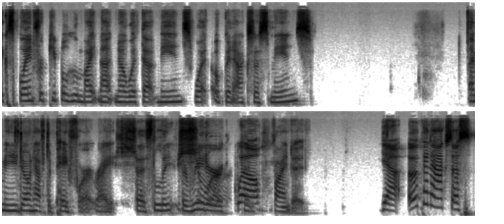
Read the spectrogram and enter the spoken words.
explain for people who might not know what that means, what open access means? I mean, you don't have to pay for it, right? The, the sure. reader well, can find it. Yeah, open access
